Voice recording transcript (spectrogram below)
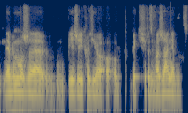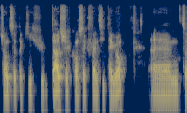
ja bym może, jeżeli chodzi o, o jakieś rozważania dotyczące takich dalszych konsekwencji tego, co,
